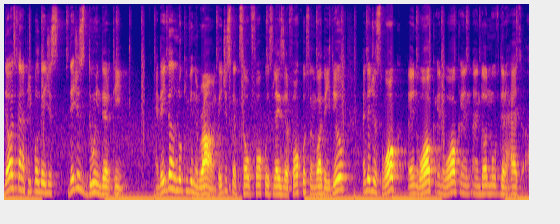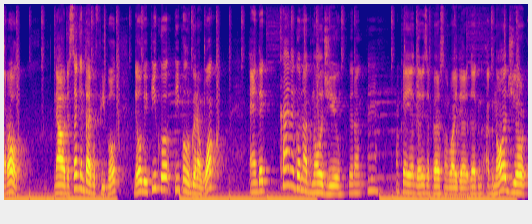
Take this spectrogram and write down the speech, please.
those kind of people they just they just doing their thing and they don't look even around they just like so focused laser focus on what they do and they just walk and walk and walk and, and don't move their heads at all now the second type of people there will be people people who are gonna walk and they kind of gonna acknowledge you they're like mm, okay yeah there is a person right there they acknowledge your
